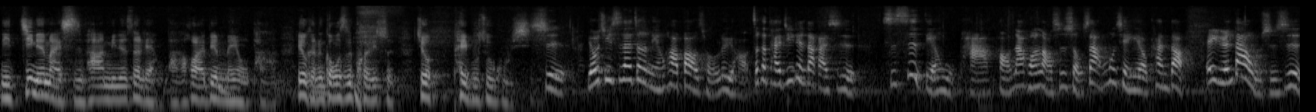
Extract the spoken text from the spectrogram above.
你今年买十趴，明年是两趴，后来变没有趴，有可能公司亏损，就配不出股息。是，尤其是在这个年化报酬率哈，这个台积电大概是十四点五趴。好，那黄老师手上目前也有看到，哎，元大五十是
